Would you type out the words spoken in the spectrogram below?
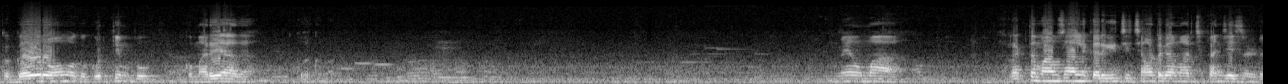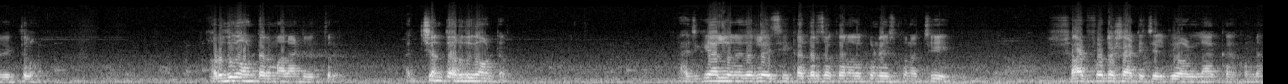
ఒక గౌరవం ఒక గుర్తింపు ఒక మర్యాద కోరుకున్నాడు మేము మా రక్త మాంసాలని కరిగించి చెమటగా మార్చి పనిచేసినటువంటి వ్యక్తులు. అరుదుగా ఉంటారు మా లాంటి వ్యక్తులు. అత్యంత అరుదుగా ఉంటారు. రాజకీయాల్లో నిద్రలేసి కద్దరు చొక్కా నలకుండా వేసుకొని వచ్చి షార్ట్ ఫోటో షాట్ ఇచ్చి వెళ్ళిపోయేవాళ్ళ కాకుండా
